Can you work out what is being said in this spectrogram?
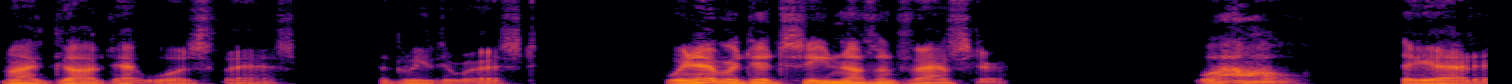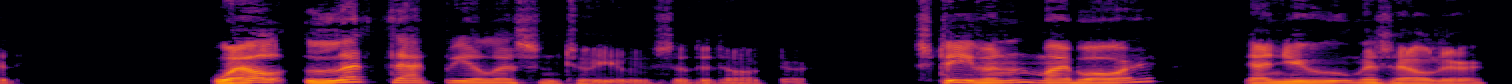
My God, that was fast, agreed the rest. We never did see nothing faster. Wow, they added. Well, let that be a lesson to you, said the doctor. Stephen, my boy, and you, Miss Elder,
